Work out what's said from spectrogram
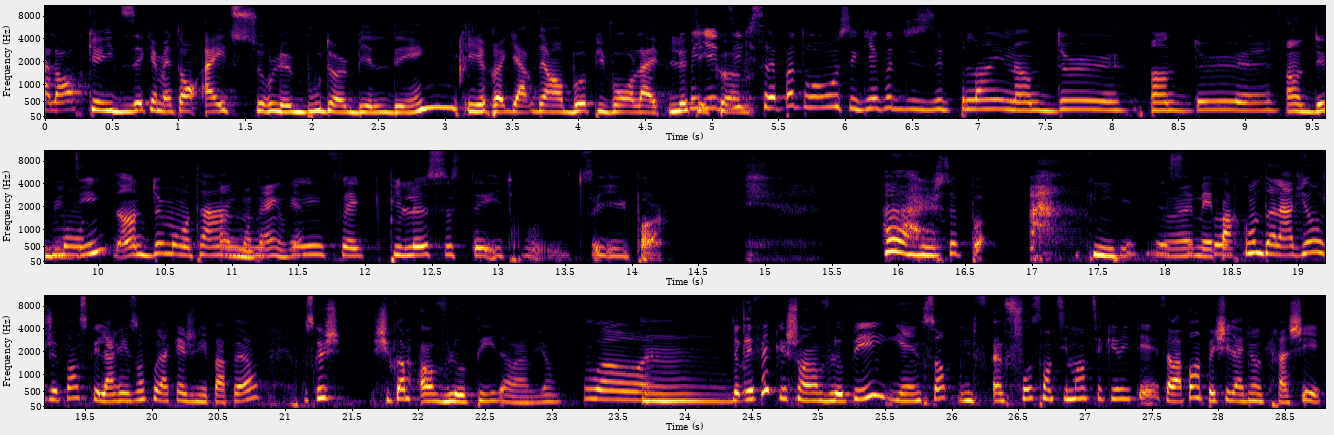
alors qu'il disait que, mettons, être sur le bout d'un building et regarder en bas puis voir la. Là, Mais il a comme. dit qu'il serait pas trop haut, c'est qu'il a fait du zipline en deux... En deux... euh, en deux mon- buildings en deux montagnes. En une montagne, tu sais. Fait que, puis là, ça, c'était... Il, trouve, il a eu peur. Ah, je sais pas. Aucune idée Ouais, mais pas. par contre dans l'avion je pense que la raison pour laquelle je n'ai pas peur parce que je, je suis comme enveloppée dans l'avion Ouais, ouais. Hmm. donc le fait que je sois enveloppée il y a une sorte une- un faux sentiment de sécurité ça va pas empêcher l'avion de cracher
